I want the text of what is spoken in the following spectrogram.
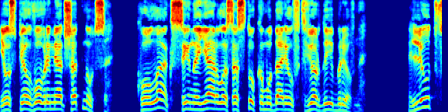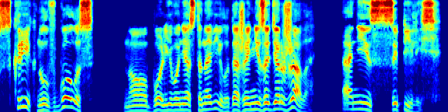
и успел вовремя отшатнуться. Кулак сына Ярла со стуком ударил в твердые бревна. Люд вскрикнул в голос, но боль его не остановила, даже не задержала. Они сцепились,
